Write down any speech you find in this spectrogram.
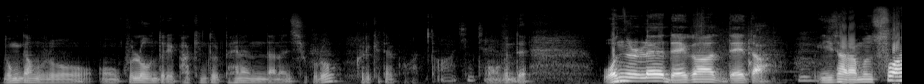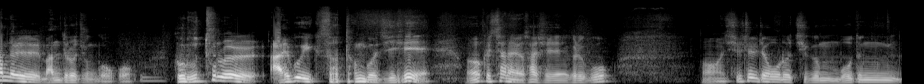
농담으로 어, 굴러온들이 박힌 돌 패낸다는 식으로 그렇게 될 것 같아. 어, 진짜요? 어, 근데 원래 내가 내다. 이 사람은 수완을 만들어 준 거고 그 루트를 알고 있었던 거지. 어 그렇잖아요, 사실. 그리고 어 실질적으로 지금 모든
